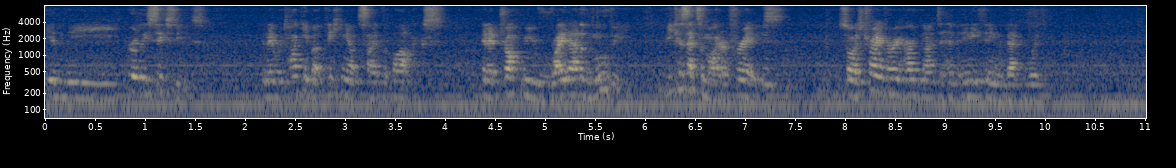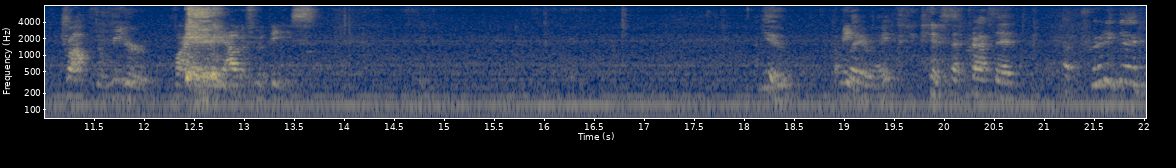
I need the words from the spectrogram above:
in the early '60s, and they were talking about thinking outside the box, and it dropped me right out of the movie because that's a modern phrase. So I was trying very hard not to have anything that would drop the reader violently out of the piece. You, a Me. playwright, Yes. have crafted a pretty good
